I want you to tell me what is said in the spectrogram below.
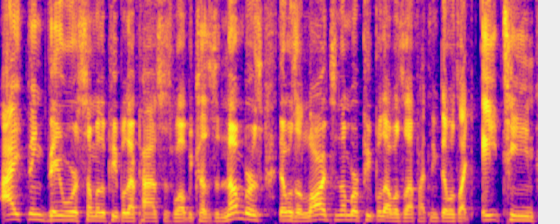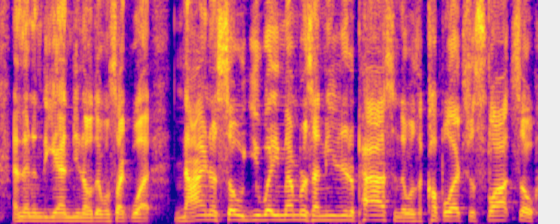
I think they were some of the people that passed as well, because the numbers, there was a large number of people that was left, I think there was like 18, and then in the end, you know, there was like, what, nine or so UA members that needed to pass, and there was a couple extra slots, so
